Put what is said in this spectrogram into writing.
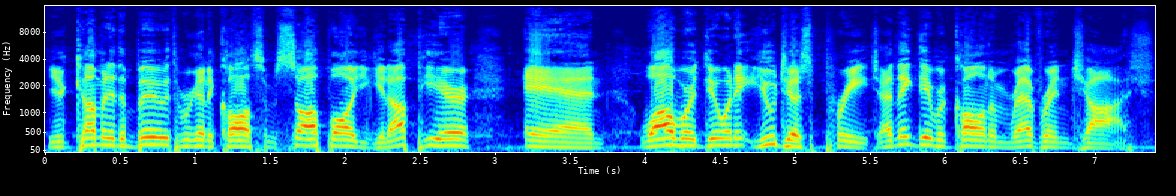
You're coming to the booth. We're going to call some softball. You get up here, and while we're doing it, you just preach. I think they were calling him Reverend Josh.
